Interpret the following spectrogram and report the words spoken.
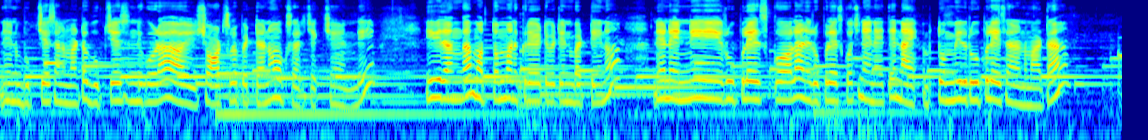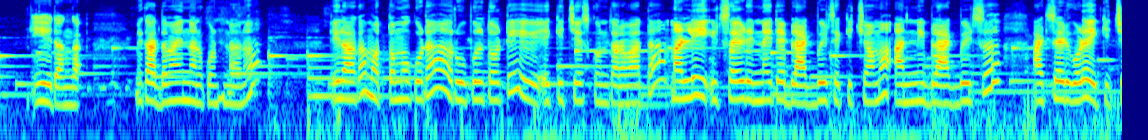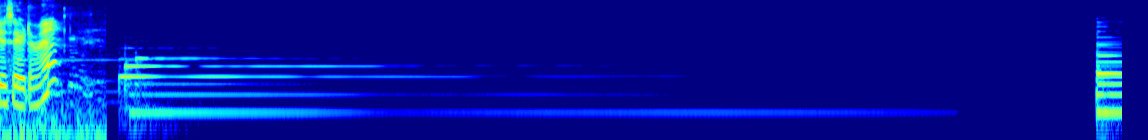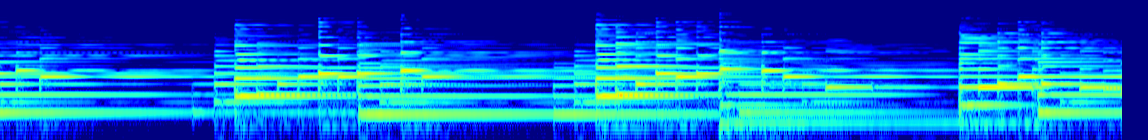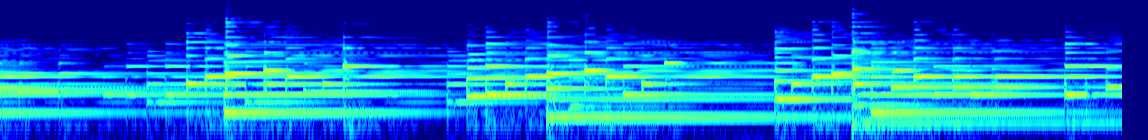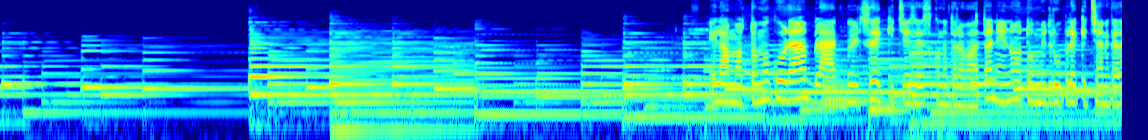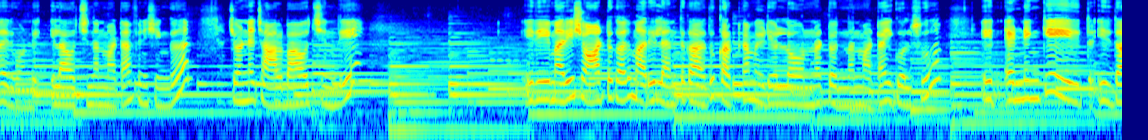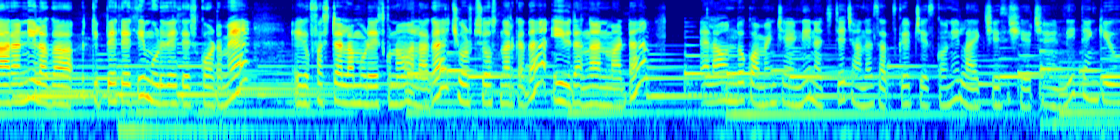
నేను బుక్ చేశాను అనమాట బుక్ చేసింది కూడా షార్ట్స్లో పెట్టాను. ఒకసారి చెక్ చేయండి. ఈ విధంగా మొత్తం మన క్రియేటివిటీని బట్టిను నేను ఎన్ని రూపులు వేసుకోవాలో అన్ని రూపులు వేసుకోవచ్చు. నేనైతే నై తొమ్మిది రూపులు వేసాను అనమాట ఈ విధంగా మీకు అర్థమైంది అనుకుంటున్నాను. ఇలాగా మొత్తము కూడా రూపులతోటి ఎక్కిచ్చేసుకున్న తర్వాత మళ్ళీ ఇటు సైడ్ ఎన్నైతే బ్లాక్ బీడ్స్ ఎక్కించామో అన్ని బ్లాక్ బీడ్స్ అటు సైడ్ కూడా ఎక్కిచ్చేసేయటమే. Thank you. ఇలా మొత్తము కూడా బ్లాక్ బీడ్స్ ఎక్కిచ్చేసేసుకున్న తర్వాత నేను తొమ్మిది రూపాయలు ఎక్కిచ్చాను కదా ఇదిగోండి. ఇలా వచ్చిందనమాట ఫినిషింగ్ చూడండి చాలా బాగా వచ్చింది. ఇది మరీ షార్ట్ కాదు మరీ లెంత్ కాదు కరెక్ట్గా మీడియంలో ఉన్నట్టు ఉందన్నమాట ఈ గొలుసు. ఈ ఎండింగ్కి ఈ దారాన్ని ఇలాగా తిప్పేసేసి ముడి వేసేసుకోవడమే ఇది ఫస్ట్ ఎలా ముడేసుకున్నాం అలాగా చూ చూస్తున్నారు కదా ఈ విధంగా అనమాట ఎలా ఉందో కామెంట్ చేయండి. నచ్చితే ఛానల్ సబ్స్క్రైబ్ చేసుకొని లైక్ చేసి షేర్ చేయండి. Thank you.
